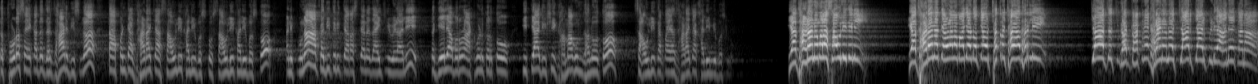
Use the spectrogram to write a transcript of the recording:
तर थोडस एखादं जर झाड दिसलं तर आपण त्या झाडाच्या सावलीखाली बसतो सावलीखाली बसतो. आणि पुन्हा कधीतरी त्या रस्त्यानं जायची वेळ आली तर गेल्याबरोबर आठवण करतो की त्या दिवशी घामाघूम झालो होतो. सावली करता या झाडाच्या खाली मी बसलो. या झाडानं मला सावली दिली. या झाडानं त्यावेळेला माझ्या डोक्यावर छत्रछाया धरली. त्याच घ- ठाकरे घराण्यानं चार चार पिढ्या अनेकांना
